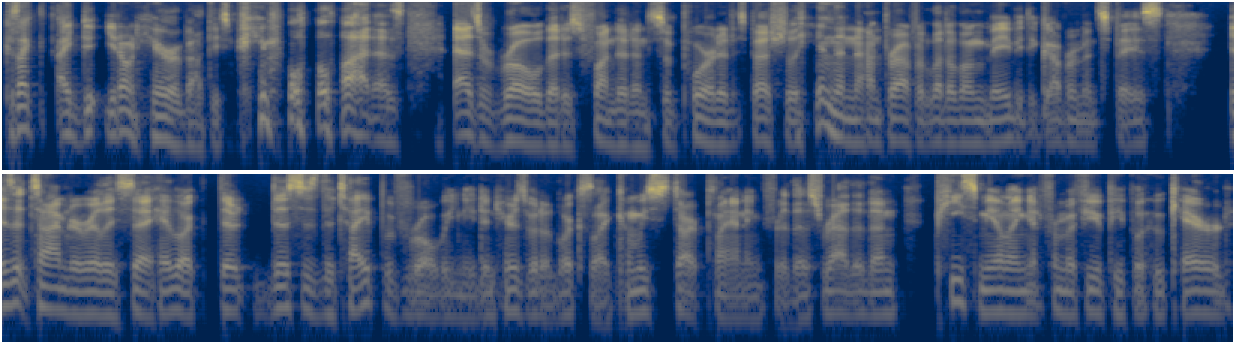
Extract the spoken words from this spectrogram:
Because I, I, you don't hear about these people a lot as as a role that is funded and supported, especially in the nonprofit, let alone maybe the government space is it time to really say, hey, look, there, this is the type of role we need, and here's what it looks like? Can we start planning for this rather than piecemealing it from a few people who cared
